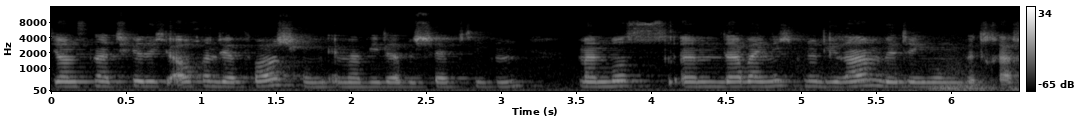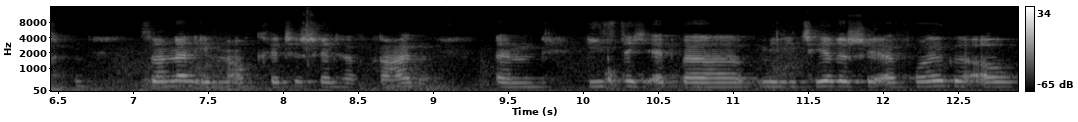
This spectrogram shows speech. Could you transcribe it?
die uns natürlich auch in der Forschung immer wieder beschäftigen. Man muss ähm, dabei nicht nur die Rahmenbedingungen betrachten, sondern eben auch kritisch hinterfragen. Ähm, wie sich etwa militärische Erfolge auf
